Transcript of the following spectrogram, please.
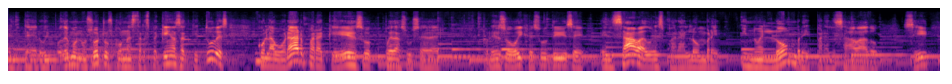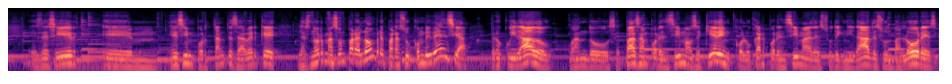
entero y podemos nosotros con nuestras pequeñas actitudes colaborar para que eso pueda suceder. Por eso hoy Jesús dice, el sábado es para el hombre y no el hombre para el sábado. ¿sí? Es decir, em, es importante saber que las normas son para el hombre, para su convivencia, pero cuidado cuando se pasan por encima o se quieren colocar por encima de su dignidad, de sus valores,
